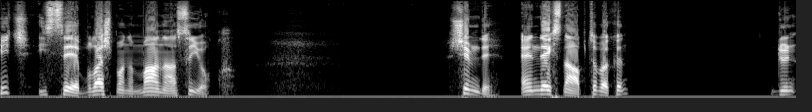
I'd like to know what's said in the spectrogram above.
hiç hisseye bulaşmanın manası yok. Şimdi endeks ne yaptı bakın. Dün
